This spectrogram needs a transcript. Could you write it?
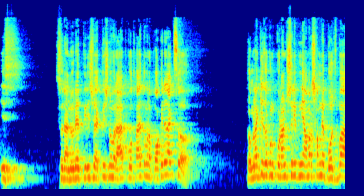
ইস। সুরা নূরের তিরিশ একত্রিশ নম্বর আয়াত কোথায় তোমরা পকেটে রাখছো? তোমরা কি যখন কোরআন শরীফ নিয়ে আমার সামনে বসবা,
